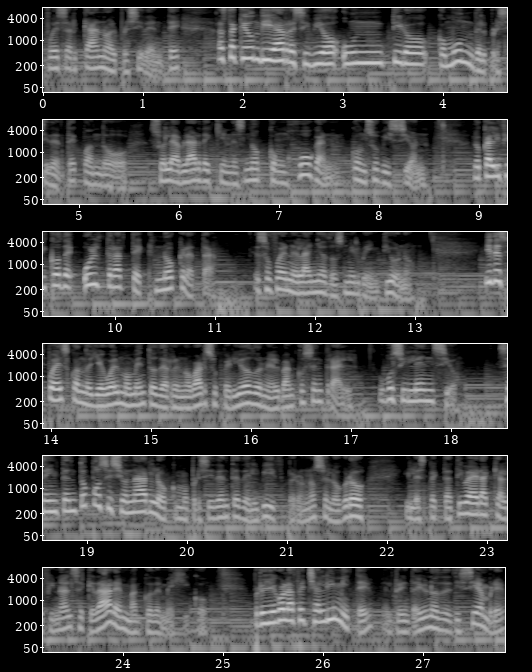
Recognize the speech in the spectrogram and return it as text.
fue cercano al presidente hasta que un día recibió un tiro común del presidente cuando suele hablar de quienes no conjugan con su visión. Lo calificó de ultratecnócrata. Eso fue en el año 2021. Y después, cuando llegó el momento de renovar su periodo en el Banco Central, hubo silencio, se intentó posicionarlo como presidente del BID, pero no se logró, y la expectativa era que al final se quedara en Banco de México. Pero llegó la fecha límite, el 31 de diciembre,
